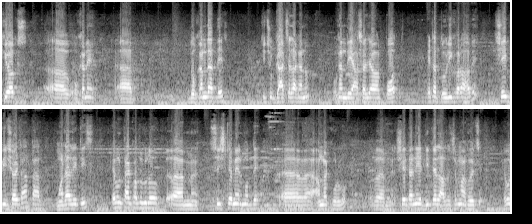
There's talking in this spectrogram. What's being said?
কিয়ক্স ওখানে দোকানদারদের কিছু গাছ লাগানো, ওখান দিয়ে আসা যাওয়ার পথ এটা তৈরি করা হবে। সেই বিষয়টা তার মডালিটিস এবং তার কতগুলো সিস্টেমের মধ্যে আমরা করব। সেটা নিয়ে ডিটেল আলোচনা হয়েছে। এবং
